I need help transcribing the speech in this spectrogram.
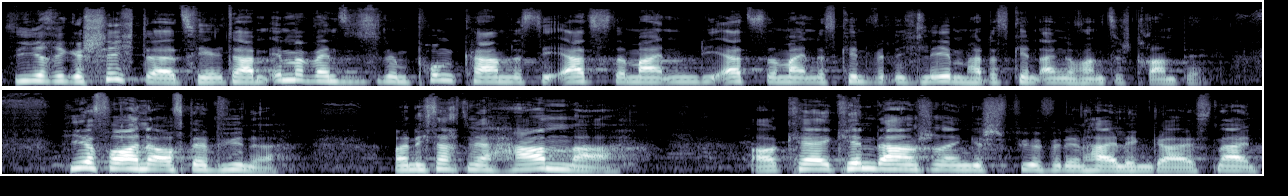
sie ihre Geschichte erzählt haben, immer wenn sie zu dem Punkt kamen, dass die Ärzte meinten, die Ärzte meinten, das Kind wird nicht leben, hat das Kind angefangen zu strampeln. Hier vorne auf der Bühne. Und ich dachte mir, Hammer. Okay, Kinder haben schon ein Gespür für den Heiligen Geist. Nein,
